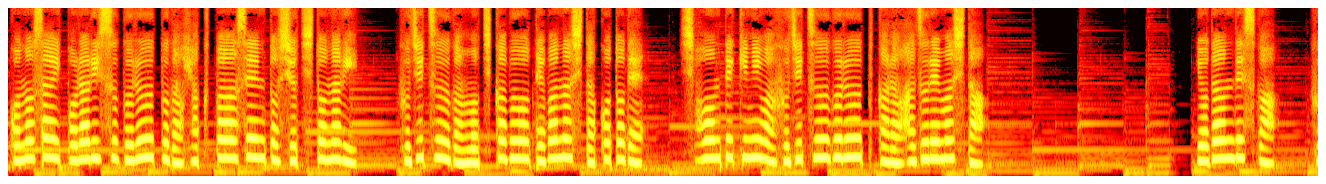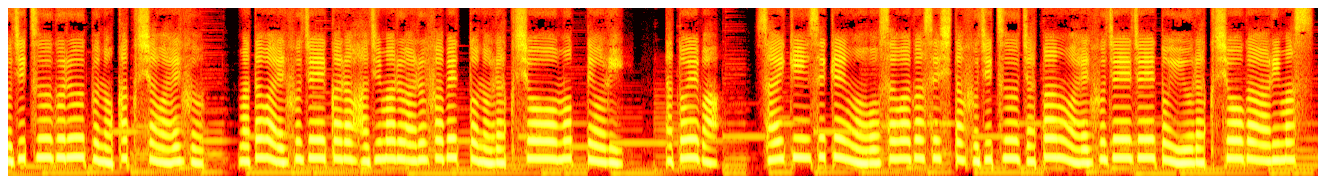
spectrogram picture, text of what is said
この際ポラリスグループが100%出資となり、富士通が持ち株を手放したことで、資本的には富士通グループから外れました。余談ですが、富士通グループの各社は F、または FJ から始まるアルファベットの略称を持っており、例えば、最近世間をお騒がせした富士通ジャパンは FJJ という楽勝があります。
